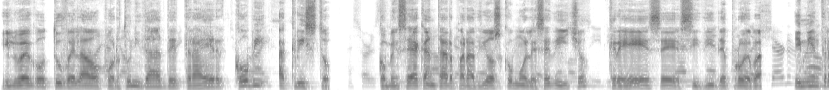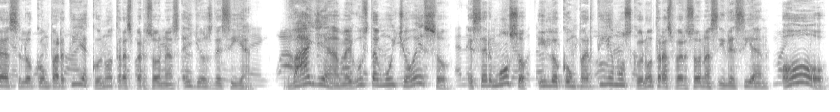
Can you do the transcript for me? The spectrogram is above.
y luego tuve la oportunidad de traer Kobe a Cristo Comencé a cantar para Dios como les he dicho, creé ese CD de prueba y mientras lo compartía con otras personas, ellos decían, vaya, me gusta mucho eso, es hermoso. Y lo compartíamos con otras personas y decían, oh,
